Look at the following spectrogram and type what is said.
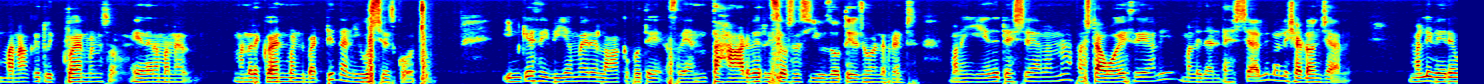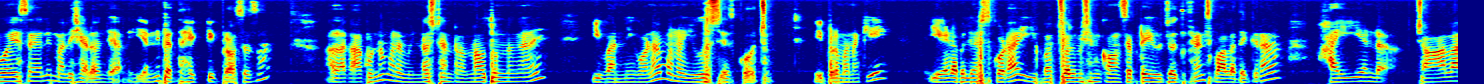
మనకి రిక్వైర్మెంట్స్ ఏదైనా మన మన రిక్వైర్మెంట్ బట్టి దాన్ని యూస్ చేసుకోవచ్చు. ఇన్ కేస్ ఈ విఎంఐ రాకపోతే అసలు ఎంత హార్డ్వేర్ రిసోర్సెస్ యూజ్ అవుతాయో చూడండి ఫ్రెండ్స్. మనం ఏది టెస్ట్ చేయాలన్నా ఫస్ట్ ఆ వాయిస్ వేయాలి మళ్ళీ దాన్ని టెస్ట్ చేయాలి మళ్ళీ షడౌన్ చేయాలి. మళ్ళీ వేరే వాయిస్ వేయాలి మళ్ళీ షడౌన్ చేయాలి. ఇవన్నీ పెద్ద హెక్టిక్ ప్రాసెస్. అలా కాకుండా మనం విండోస్ టెన్ రన్ అవుతుండగానే ఇవన్నీ కూడా మనం యూజ్ చేసుకోవచ్చు. ఇప్పుడు మనకి ఏడబ్ల్యూఎస్ కూడా ఈ వర్చువల్ మిషన్ కాన్సెప్టే యూజ్ అవుతుంది ఫ్రెండ్స్ వాళ్ళ దగ్గర హై అండ్ చాలా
